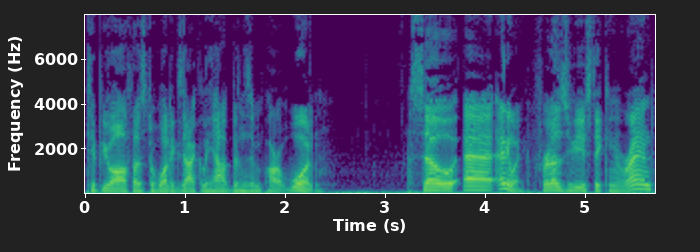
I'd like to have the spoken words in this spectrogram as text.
tip you off as to what exactly happens in Part 1. So, uh, anyway, for those of you sticking around,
